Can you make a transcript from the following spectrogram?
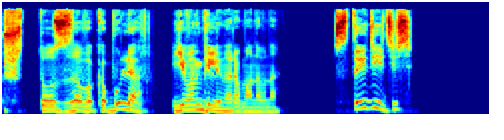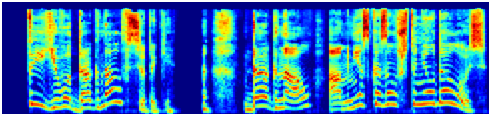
«Что за вокабуляр, Евангелина Романовна? Стыдитесь!» «Ты его догнал все-таки?» «Догнал, а мне сказал, что не удалось».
